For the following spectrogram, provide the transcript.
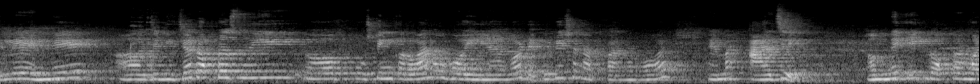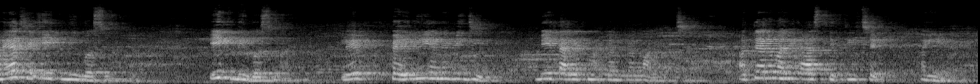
એટલે એમને જે બીજા ડૉક્ટર્સની પોસ્ટિંગ કરવાનું હોય અહીંયા આગળ, ડેપ્યુટેશન આપવાનું હોય, એમાં આજે અમને એક ડૉક્ટર મળ્યા છે એક દિવસમાં. એક દિવસમાં. એટલે પહેલી અને બીજી બે તારીખ માટે અમને મળ્યા છે. અત્યારે મારી આ સ્થિતિ છે અહીંયા.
